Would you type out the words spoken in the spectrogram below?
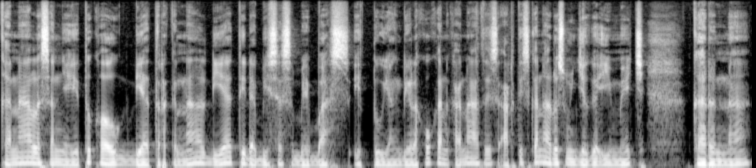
Karena alasannya itu kalau dia terkenal dia tidak bisa sebebas itu yang dilakukan. Karena artis-artis kan harus menjaga image karena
